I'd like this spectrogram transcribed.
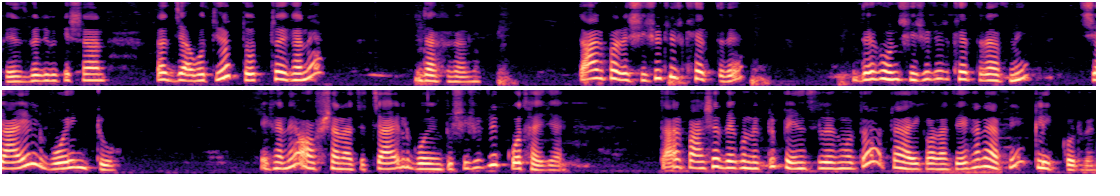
ফেস ভেরিফিকেশান তার যাবতীয় তথ্য এখানে দেখা গেল। তারপরে শিশুটির ক্ষেত্রে, দেখুন, শিশুটির ক্ষেত্রে আপনি চাইল্ড গোয়িং টু এখানে অপশান আছে চাইল্ড গোয়িং টু শিশুটি কোথায় যায়? তার পাশে দেখুন একটু পেন্সিলের মতো একটা আইকন আছে, এখানে আপনি ক্লিক করবেন।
